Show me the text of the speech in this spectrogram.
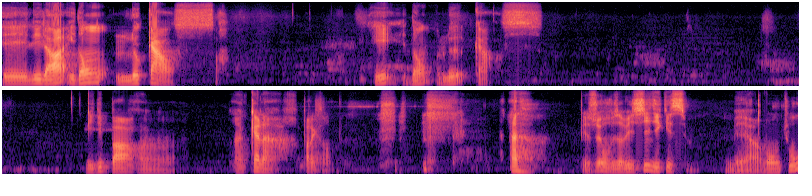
Et Lila est dans le chaos. Et dans le chaos. dit par... Euh, un canard, par exemple. Alors, bien sûr, vous avez ici des questions. Mais avant tout,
